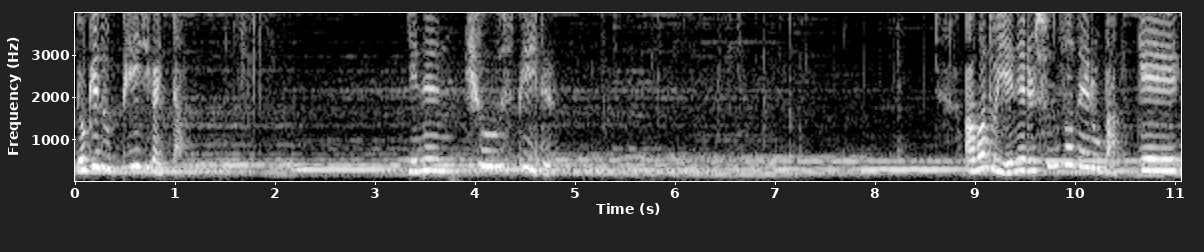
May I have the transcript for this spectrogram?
여기에도 페이지가 있다. 얘는 Q 스페이드. 아마도 얘네를 순서대로 맞게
